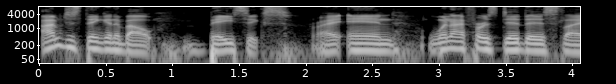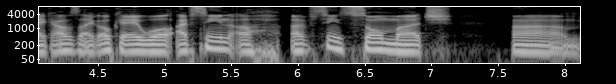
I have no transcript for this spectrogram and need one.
I'm just thinking about basics, right? And when I first did this, like I was like, okay, well, I've seen uh, I've seen so much um,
